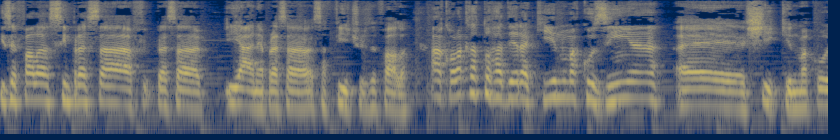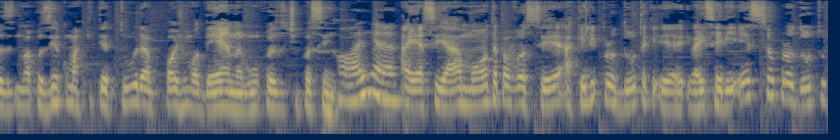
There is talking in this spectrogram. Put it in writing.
e você fala assim para essa para essa IA, né, para essa, essa feature, você fala: "Ah, coloca essa torradeira aqui numa cozinha é, chique, numa, co numa cozinha com uma arquitetura pós-moderna, alguma coisa do tipo assim". Olha. Aí essa IA monta para você aquele produto que vai inserir esse seu produto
